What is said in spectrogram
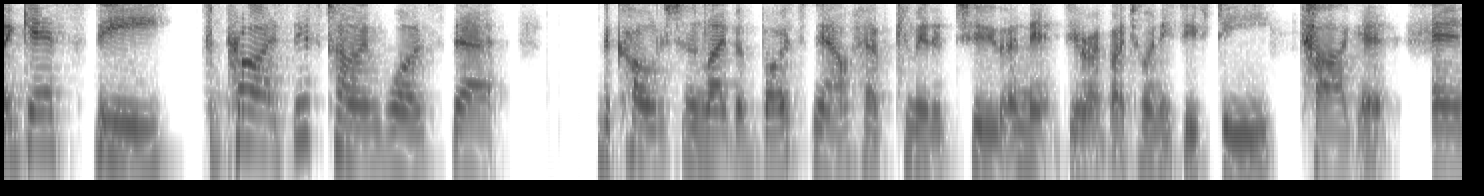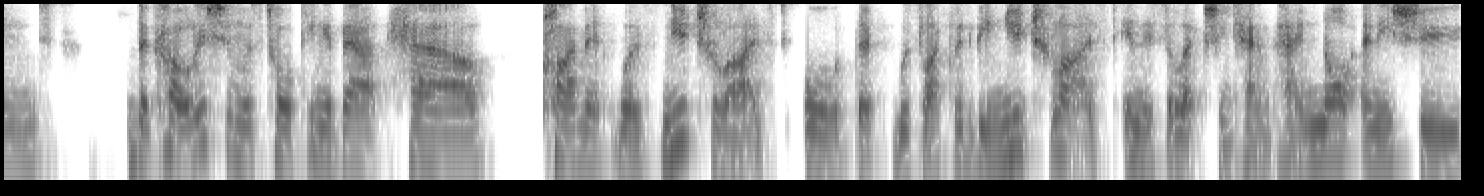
I guess the surprise this time was that the coalition and Labor both now have committed to a net zero by 2050 target. And the coalition was talking about how climate was neutralised or that was likely to be neutralised in this election campaign, not an issue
